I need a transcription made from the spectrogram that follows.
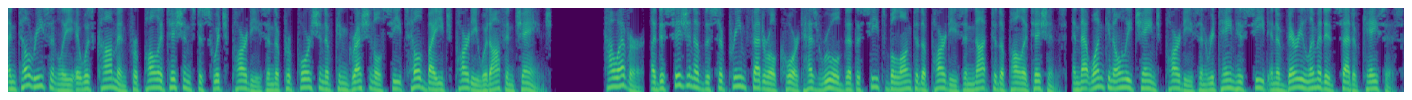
Until recently it was common for politicians to switch parties and the proportion of congressional seats held by each party would often change. However, a decision of the Supreme Federal Court has ruled that the seats belong to the parties and not to the politicians, and that one can only change parties and retain his seat in a very limited set of cases.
